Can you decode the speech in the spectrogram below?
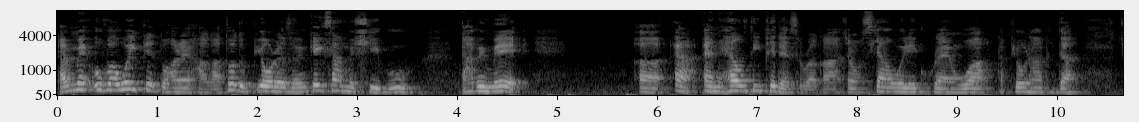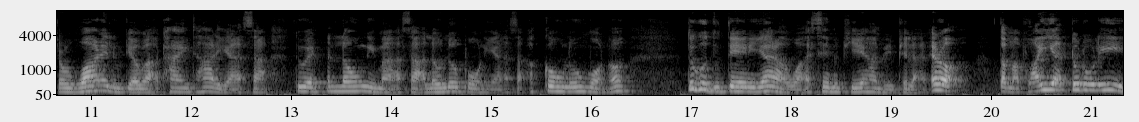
ဒါပေမဲ့ overweight ဖြစ်သွားတဲ့ဟာကသူ့သူပျော်တယ်ဆိုရင်ကိစ္စမရှိဘူးဒါပေမဲ့အာအဲ့ unhealthy ဖြစ်တယ်ဆိုတာကကျွန်တော်ဆရာဝန်တွေကိုယ်တိုင်ကဒါပြောထားပြီးသားကျွန်တော်ဝါတဲ့လူတယောက်ကအထိုင်ထားတွေကအစသူ့ရဲ့နှလုံးတွေမှာအစအလုံးလုံးပုံတွေကအစအကုန်လုံးပေါ့နော်သူကသူတည်နေရတာကအစင်မပြေတဲ့ဟာမျိုးဖြစ်လာတယ်အဲ့တော့ တမဘွားကြီးကတူတူလေး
